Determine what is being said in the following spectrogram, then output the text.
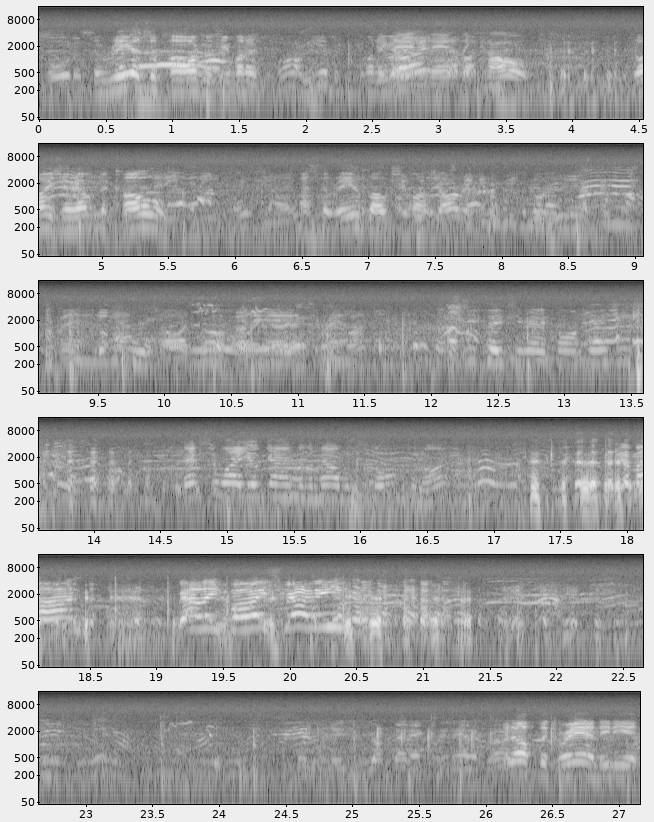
supporters, the real supporters. You want to, you want to get out in the cold. Guys, you're out in the cold. That's the real blokes you want. That's the way you're going to the Melbourne Storm tonight. Come on! Rally, boys, rally! Get off the ground, idiot.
